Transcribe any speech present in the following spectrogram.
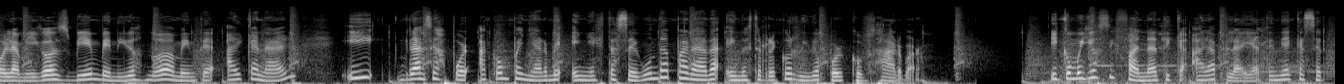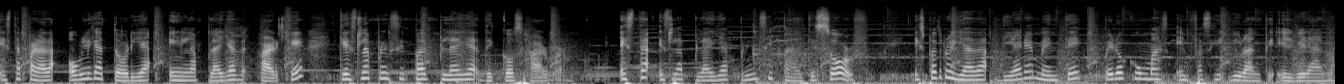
hola amigos, bienvenidos nuevamente al canal y gracias por acompañarme en esta segunda parada en nuestro recorrido por Coast Harbor. Y como yo soy fanática a la playa, tenía que hacer esta parada obligatoria en la playa de Parque, que es la principal playa de Coast Harbor. Esta es la playa principal de surf. Es patrullada diariamente, pero con más énfasis durante el verano,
